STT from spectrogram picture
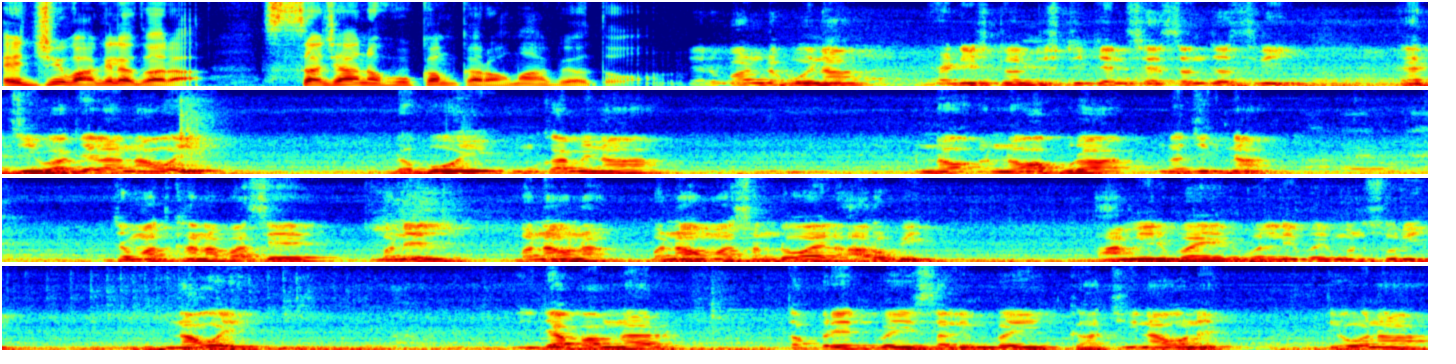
એચજી વાઘેલા દ્વારા સજાનો હુકમ કરવામાં આવ્યો હતો. મહેરબાન ડભોઈના એડિશનલ ડિસ્ટ્રિક્ટ એન્ડ સેશન જજ શ્રી એચજી વાઘેલા નાઓએ ડભોઈ મુકામેના નવ- નવાપુરા નજીકના જમાતખાના પાસે બનેલ બનાવના, બનાવમાં સંડોવાયેલ આરોપી આમિરભાઈ વલ્લીભાઈ મનસુરી નાઓએ ઈજા પામનાર તબરેજભાઈ સલીમભાઈ ઘાંચી નાઓને તેઓના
